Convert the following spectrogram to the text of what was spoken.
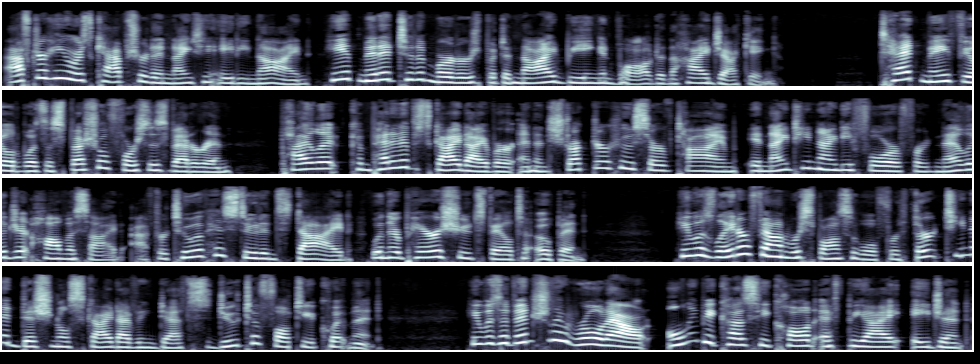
After he was captured in 1989, he admitted to the murders but denied being involved in the hijacking. Ted Mayfield was a Special Forces veteran, pilot, competitive skydiver, and instructor who served time in 1994 for negligent homicide after two of his students died when their parachutes failed to open. He was later found responsible for 13 additional skydiving deaths due to faulty equipment. He was eventually ruled out only because he called FBI agent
